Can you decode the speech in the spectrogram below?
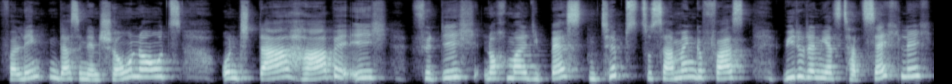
verlinken das in den Show Notes. Und da habe ich für dich nochmal die besten Tipps zusammengefasst, wie du denn jetzt tatsächlich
